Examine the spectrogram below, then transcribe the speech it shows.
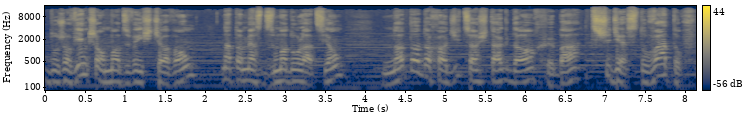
dużo większą moc wyjściową, natomiast z modulacją, no to dochodzi coś tak do chyba 30 watów.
